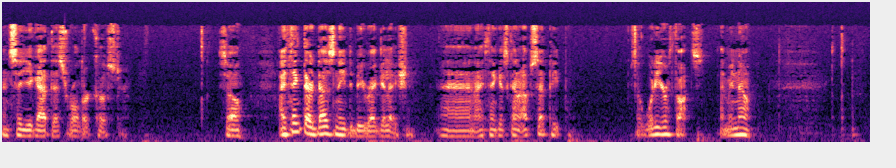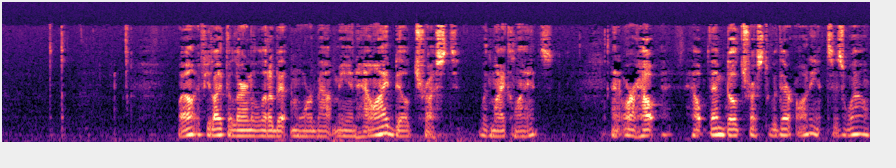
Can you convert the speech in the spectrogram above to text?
and so you got this roller coaster. So I think there does need to be regulation, and I think it's going to upset people. So what are your thoughts? Let me know. Well, if you'd like to learn a little bit more about me and how I build trust with my clients and or help help them build trust with their audience as well,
